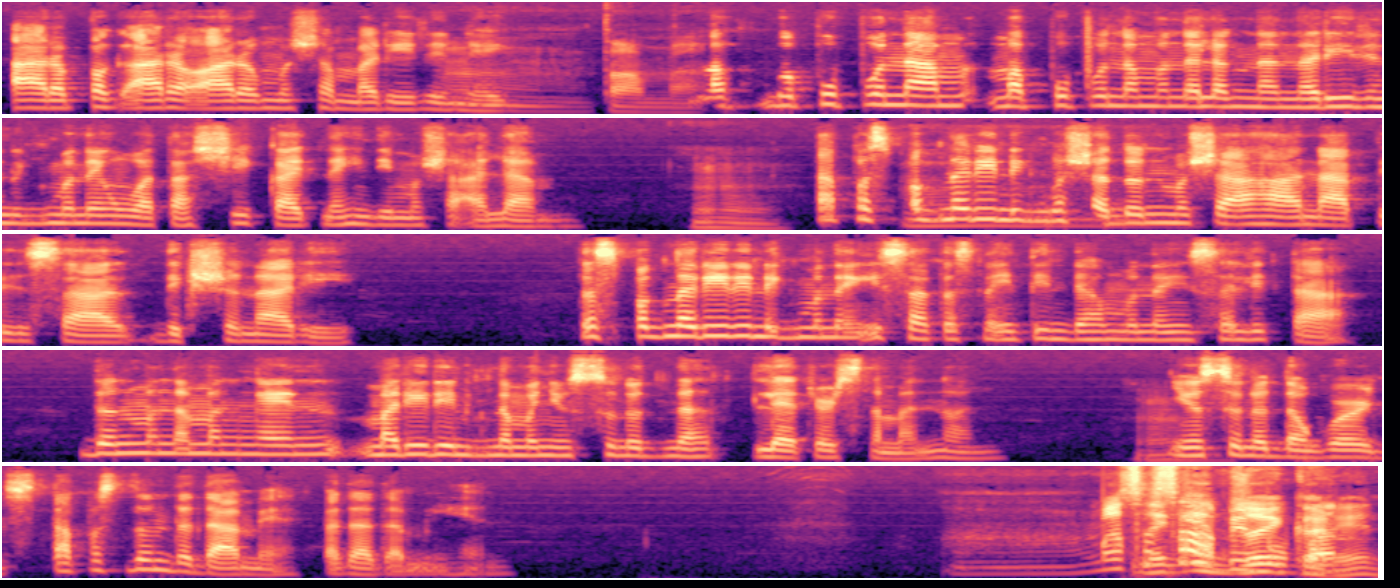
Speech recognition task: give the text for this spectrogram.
araw pag araw-araw mo siya maririnig, Mm, tama. ma- mapupuna, mapupuna mo na lang na naririnig mo na yung watashi kahit na hindi mo siya alam. Mhm. Tapos pag narinig mo siya, doon mo siya hanapin sa dictionary. Tapos pag naririnig mo na yung isa, tapos naintindihan mo na yung salita, doon mo naman ngayon, maririnig naman yung sunod na letters naman nun. Mm. Yung sunod na words. Tapos doon dadami, padadamihin. Mm, Masasabi Nag-enjoy mo ka ba? rin.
